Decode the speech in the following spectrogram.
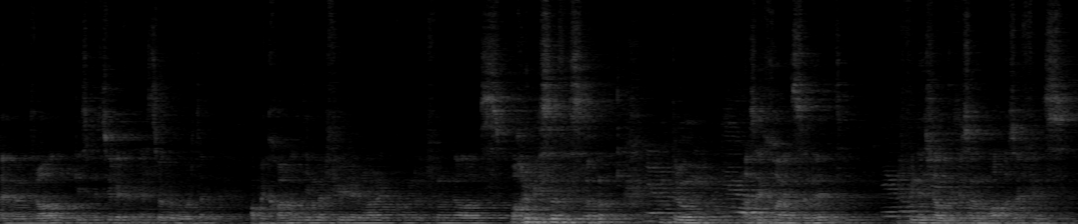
äh, neutral diesbezüglich erzogen worden. Aber ich habe halt immer viele Männer cooler gefunden als Barbies oder so. Und darum, also ich kann jetzt so nicht, ich finde es schon so also ich finde es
